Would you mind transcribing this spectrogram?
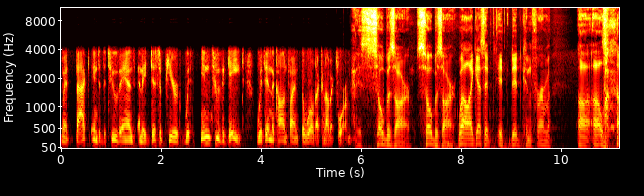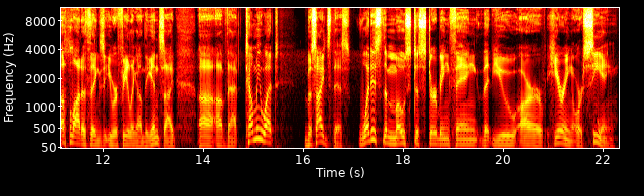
went back into the two vans and they disappeared with into the gate within the confines of the World Economic Forum. That is so bizarre, so bizarre. Well, I guess it it did confirm uh, a, a lot of things that you were feeling on the inside uh, of that. Tell me what, besides this, what is the most disturbing thing that you are hearing or seeing?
